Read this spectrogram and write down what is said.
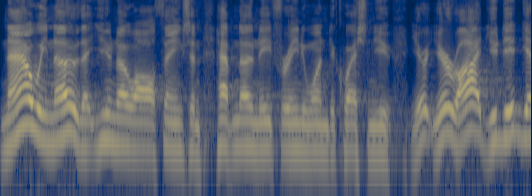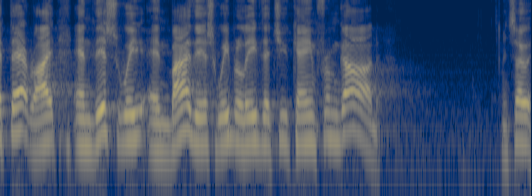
Now we know that you know all things and have no need for anyone to question you. You're, you're right. You did get that right. And, this we, and by this, we believe that you came from God. And so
